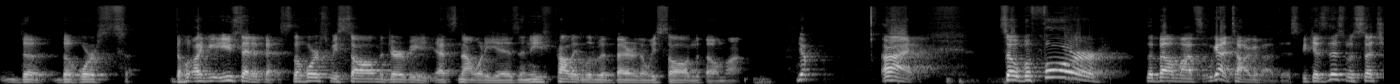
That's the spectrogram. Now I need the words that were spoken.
the the horse. The, like you said it best, the horse we saw in the Derby. That's not what he is, and he's probably a little bit better than we saw in the Belmont. Yep. All right. So before the Belmonts, we got to talk about this because this was such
